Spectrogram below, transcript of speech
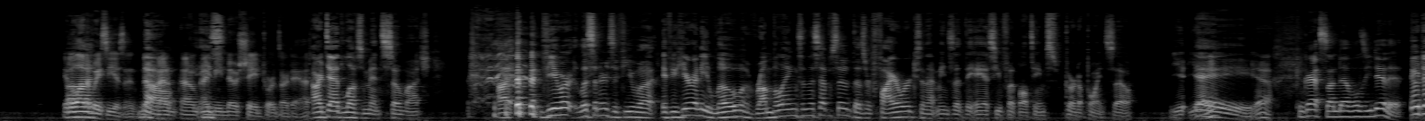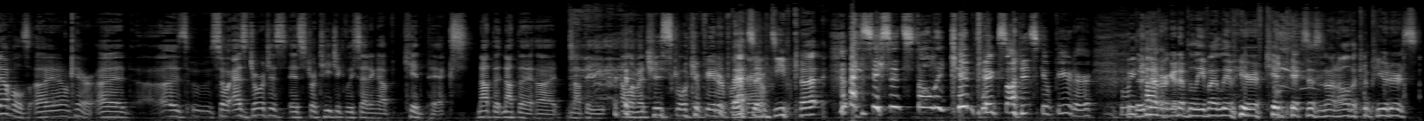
In a lot Uh, of ways, he isn't. No, no, I don't. I, don't, I mean no shade towards our dad. Our dad loves mint so much. Uh, viewer, listeners, if you uh, if you hear any low rumblings in this episode, those are fireworks, and that means that the ASU football team scored a point. So, y- yay. Yay! yeah, Congrats, Sun Devils! You did it. go Devils! Uh, I don't care. Uh, uh, so as George is, is strategically setting up kid picks, not the not the uh, not the elementary school computer program. That's a deep cut. as he's installing Kid Pix on his computer, we They're never gonna believe I live here if Kid Pix isn't on all the computers.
